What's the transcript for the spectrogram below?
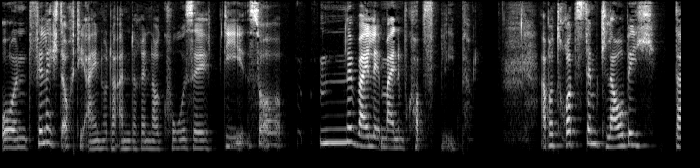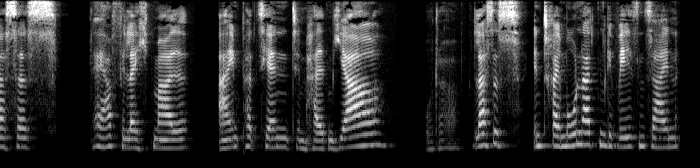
und vielleicht auch die ein oder andere Narkose, die so eine Weile in meinem Kopf blieb. Aber trotzdem glaube ich, dass es ja vielleicht mal ein Patient im halben Jahr oder lass es in drei Monaten gewesen sein.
